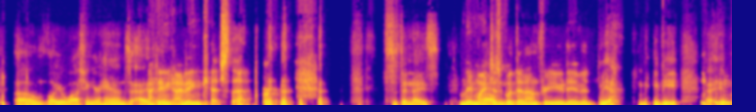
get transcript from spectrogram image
um, while you're washing your hands? I, I think I didn't catch that part. it's just a nice, They might just Um, put that on for you, David. yeah, maybe. Uh, it-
